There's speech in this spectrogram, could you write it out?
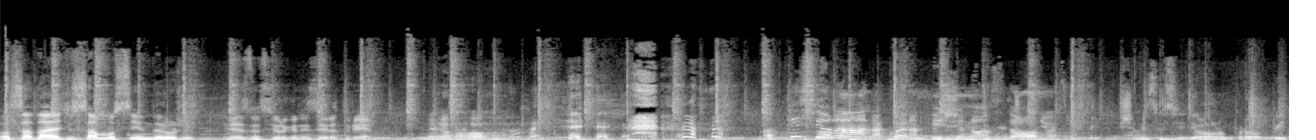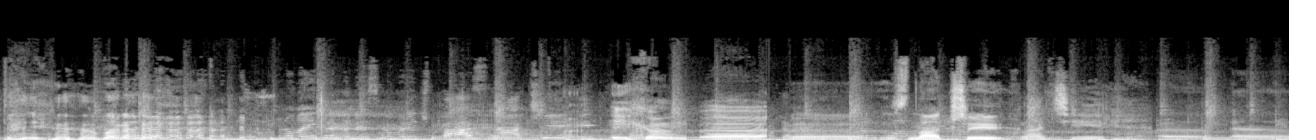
od sad dalje ću samo s njim družiti. I ne znam si organizirati vrijeme. A ti si ona Ana koja nam piše non stop. Više mi se svidjelo ono prvo pitanje. Nova igra da ne smijemo reći pa znači i... Ich, e, E, znači... znači... E, e,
